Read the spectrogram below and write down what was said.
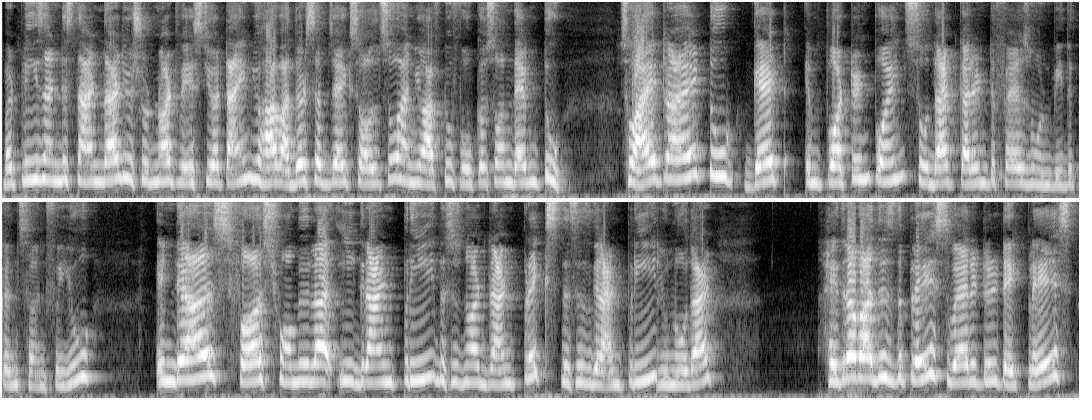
But please understand that you should not waste your time. You have other subjects also and you have to focus on them too. So i try to get important points so that current affairs won't be the concern for you. India's first formula e grand prix this is not grand prix this is grand prix. You know that. Hyderabad is the place where it will take place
